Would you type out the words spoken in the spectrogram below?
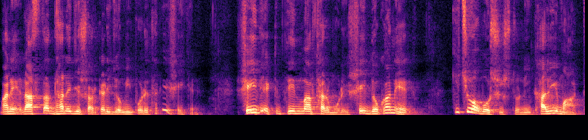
মানে রাস্তার ধারে যে সরকারি জমি পড়ে থাকে সেইখানে। সেই একটি তিন মাথার মোড়ে। সেই দোকানের কিছু অবশিষ্ট নেই, খালি মাঠ,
